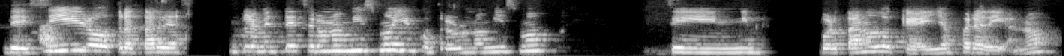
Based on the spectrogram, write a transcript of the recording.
decir o tratar de simplemente ser uno mismo y encontrar uno mismo sin importarnos lo que ella fuera diga, ¿no?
